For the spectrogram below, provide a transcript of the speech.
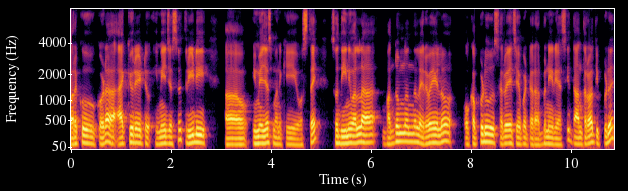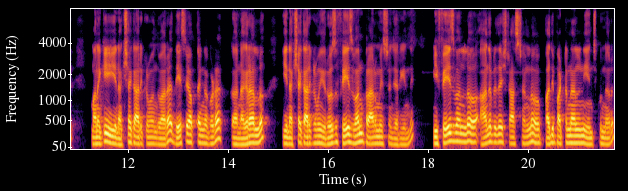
వరకు కూడా accurate images three D images మనకి వస్తాయి. సో దీనివల్ల పంతొమ్మిది వందల ఇరవైలో ఒకప్పుడు సర్వే చేపట్టారు అర్బన్ ఏరియాస్ దాని తర్వాత ఇప్పుడే మనకి ఈ నక్ష కార్యక్రమం ద్వారా దేశవ్యాప్తంగా కూడా నగరాల్లో ఈ నక్ష కార్యక్రమం ఈ రోజు ఫేజ్ వన్ ప్రారంభించడం జరిగింది. ఈ ఫేజ్ వన్లో ఆంధ్రప్రదేశ్ రాష్ట్రంలో పది పట్టణాలని ఎంచుకున్నారు.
